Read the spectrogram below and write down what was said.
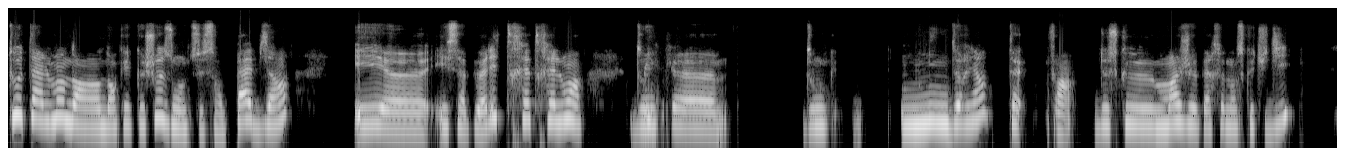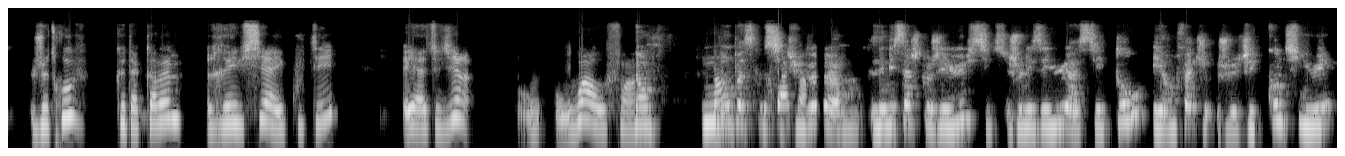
totalement dans, dans quelque chose où on ne se sent pas bien et, euh, et ça peut aller très très loin. Donc, euh, donc mine de rien, enfin, de ce que moi je perçois dans ce que tu dis, je trouve que tu as quand même réussi à écouter et à te dire waouh, enfin. Non. Non, parce que si tu veux, euh, les messages que j'ai eus, si, je les ai eus assez tôt et en fait, j'ai continué,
